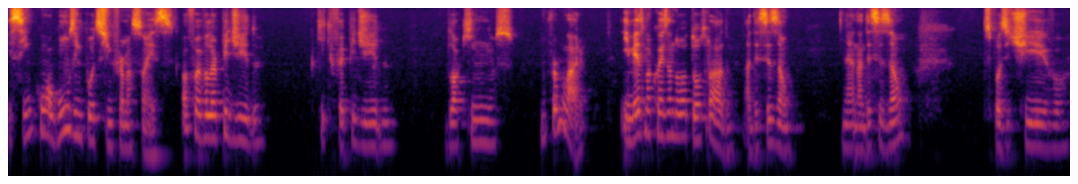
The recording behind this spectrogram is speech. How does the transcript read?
E sim com alguns inputs de informações. Qual foi o valor pedido? O que, que foi pedido? Bloquinhos, um formulário. E mesma coisa do, do outro lado, a decisão. Né? Na decisão, dispositivo,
